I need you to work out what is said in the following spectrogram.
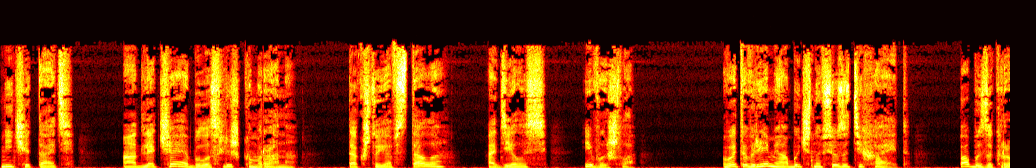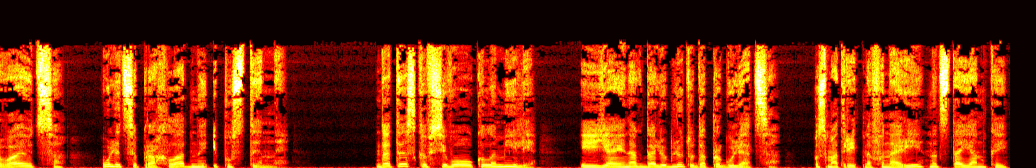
ни читать, а для чая было слишком рано, так что я встала, оделась и вышла — в это время обычно все затихает. Пабы закрываются, улицы прохладны и пустынны. До Теска всего около мили, и я иногда люблю туда прогуляться, посмотреть на фонари над стоянкой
